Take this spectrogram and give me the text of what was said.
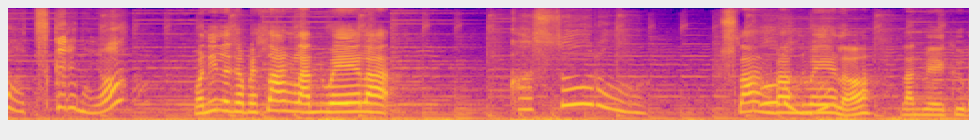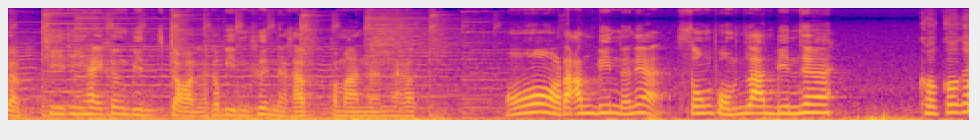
路を作るのよ วันนี้เราจะไปสร้างรันเวย์ละ 滑走路 สร้างรันเวย์เหรอ รันเวย์คือแบบที่ที่ให้เครื่องบินจอดแล้วก็บินขึ้นนะครับ ประมาณนั้นนะครับโอ้รันบินเหรอเนี่ย ทรงผมรันบินใช่ไหม ここが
